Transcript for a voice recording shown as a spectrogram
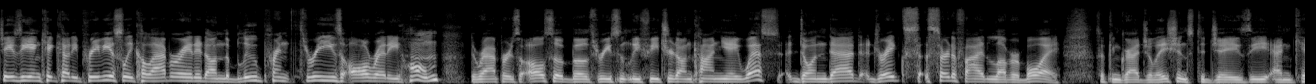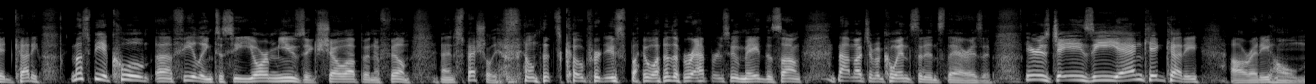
Jay-Z and Kid Cudi previously collaborated on the Blueprint 3's Already Home. The rappers also both recently featured on Kanye West, Donda Drake's Certified Lover Boy. So congratulations to Jay-Z and Kid Cudi. It must be a cool uh, feeling to see your music show up in a film, and especially a film that's co-produced by one of the rappers who made the song. Not much of a coincidence there, is it? Here's Jay-Z and Kid Cudi, already home.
